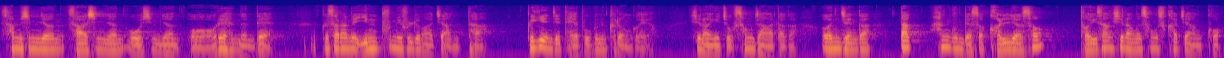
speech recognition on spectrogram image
30년, 40년, 50년 오래 했는데 그 사람의 인품이 훌륭하지 않다. 그게 이제 대부분 그런 거예요. 신앙이 쭉 성장하다가 언젠가 딱 한 군데서 걸려서 더 이상 신앙은 성숙하지 않고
